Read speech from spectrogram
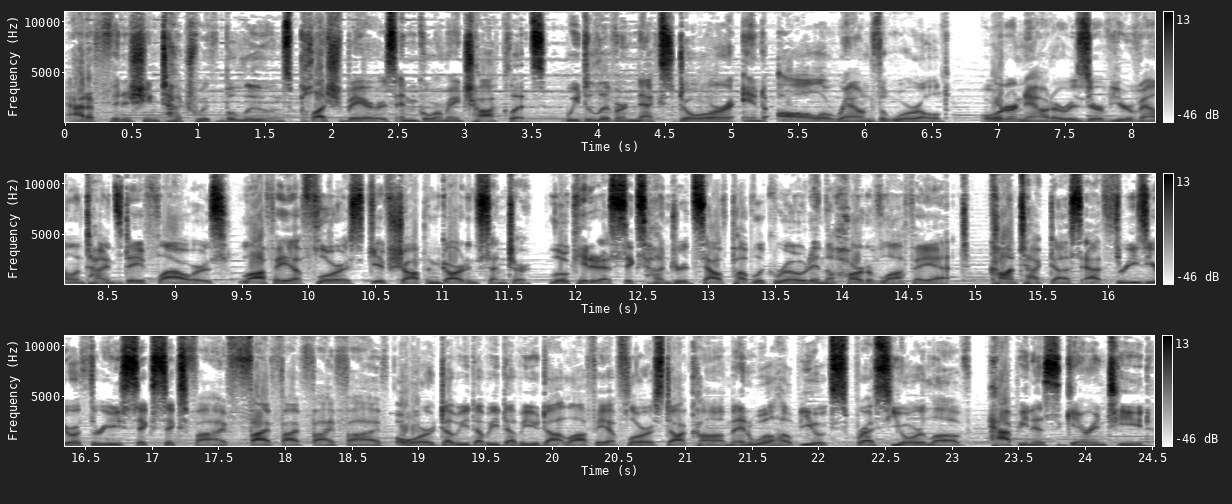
Add a finishing touch with balloons, plush bears, and gourmet chocolates. We deliver next door and all around the world. Order now to reserve your Valentine's Day flowers. Lafayette Florist Gift Shop and Garden Center, located at 600 South Public Road in the heart of Lafayette. Contact us at 303 665 5555 or www.lafayetteflorist.com and we'll help you express your love. Happiness guaranteed.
